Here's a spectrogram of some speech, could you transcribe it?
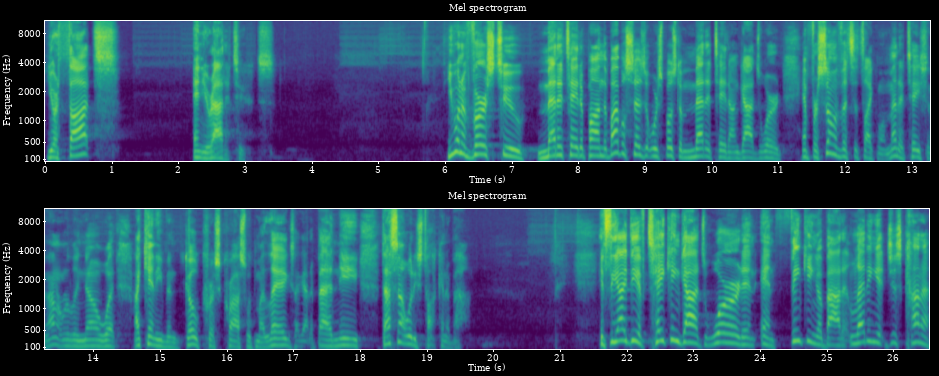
your thoughts and your attitudes. You want a verse to meditate upon? The Bible says that we're supposed to meditate on God's word. And for some of us, it's like, well, meditation, I don't really know what, I can't even go crisscross with my legs. I got a bad knee. That's not what he's talking about. It's the idea of taking God's word and, and thinking about it, letting it just kind of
